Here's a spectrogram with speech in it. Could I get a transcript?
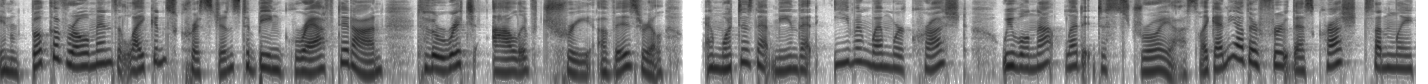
In book of Romans, it likens Christians to being grafted on to the rich olive tree of Israel. And what does that mean? That even when we're crushed, we will not let it destroy us. Like any other fruit that's crushed, suddenly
